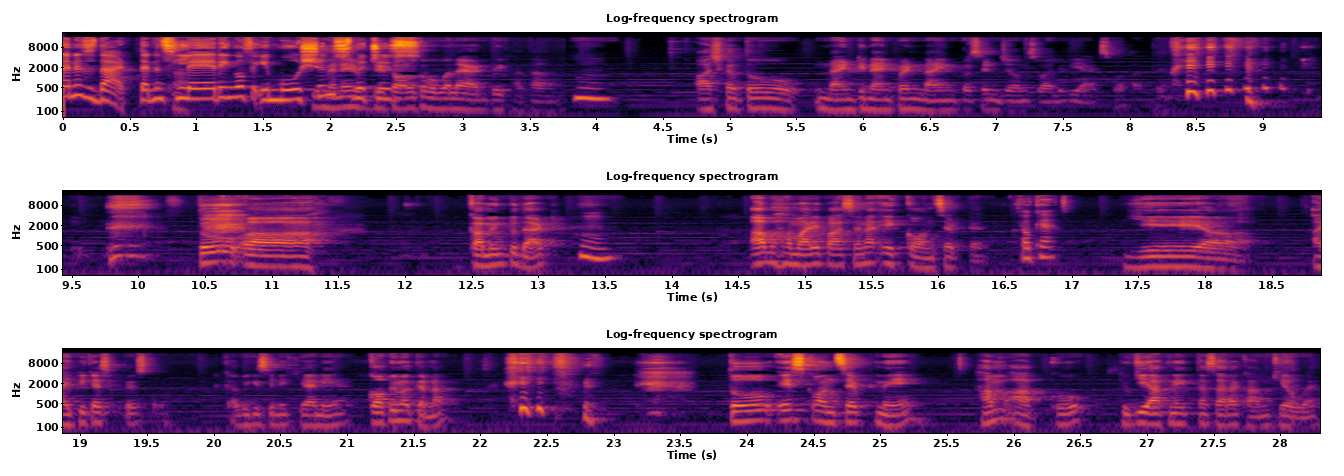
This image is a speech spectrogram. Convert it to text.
then is that then it's हाँ. layering of emotions which is का वाला ऐड देखा था Hmm. आजकल तो 99.9% जर्म्स वाले भी एड्स बहुत आते हैं तो कमिंग टू दैट Hmm. अब हमारे पास है ना एक कॉन्सेप्ट है ओके okay ये आईपी कह सकते हो इसको कभी किसी ने किया नहीं है कॉपी मत करना। तो इस कॉन्सेप्ट में हम आपको क्योंकि आपने इतना सारा काम किया हुआ है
